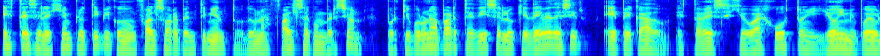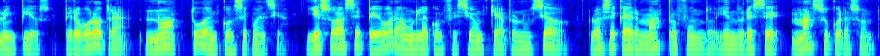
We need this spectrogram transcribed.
Este es el ejemplo típico de un falso arrepentimiento, de una falsa conversión, porque por una parte dice lo que debe decir, he pecado, esta vez Jehová es justo y yo y mi pueblo impíos, pero por otra no actúa en consecuencia, y eso hace peor aún la confesión que ha pronunciado, lo hace caer más profundo y endurece más su corazón,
